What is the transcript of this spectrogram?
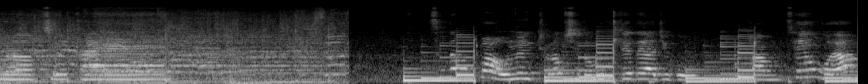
졸업 축하해. 승담 오빠 오늘 졸업식 너무 기대돼가지고 밤 새운 거야?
